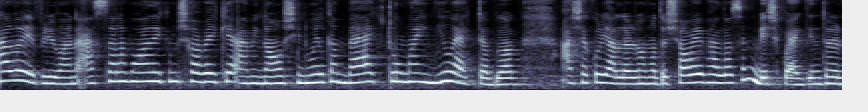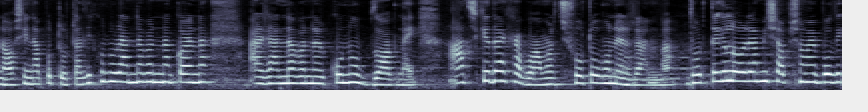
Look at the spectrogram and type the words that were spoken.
হ্যালো এভরিওয়ান আসসালামু আলাইকুম সবাইকে। আমি Naushin. Welcome back to my new একটা ব্লগ আশা করি আল্লাহর রহমতে সবাই ভালো আছেন। বেশ কয়েকদিন ধরে নওশিন আপু টোটালি কোনো রান্নাবান্না করে না আর রান্নাবান্নার কোনো ব্লগ নাই। আজকে দেখাবো আমার ছোট বোনের রান্না। ধরতে গেলে ওরা আমি সবসময় বলি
